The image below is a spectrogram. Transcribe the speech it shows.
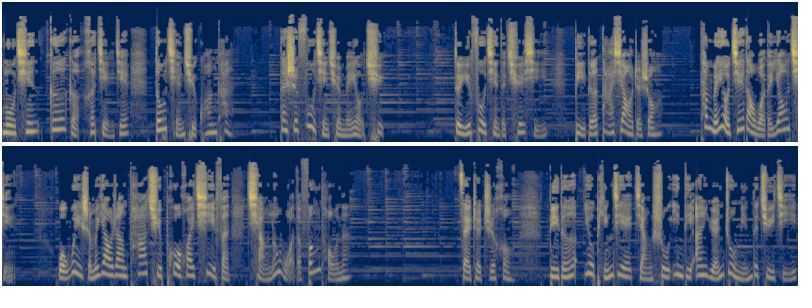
母亲、哥哥和姐姐都前去观看，但是父亲却没有去。对于父亲的缺席，彼得大笑着说：“他没有接到我的邀请，我为什么要让他去破坏气氛，抢了我的风头呢？”在这之后，彼得又凭借讲述印第安原住民的剧集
